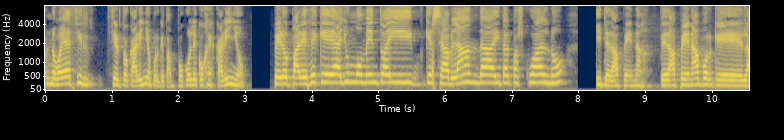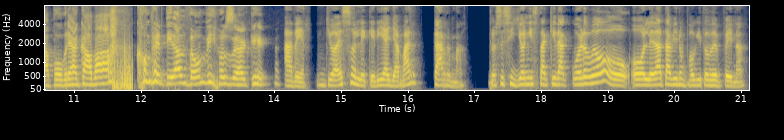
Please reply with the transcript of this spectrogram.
no voy a decir cierto cariño, porque tampoco le coges cariño, pero parece que hay un momento ahí que se ablanda y tal Pascual, ¿no? Y te da pena, te da pena porque la pobre acaba convertida en zombie, o sea que... A ver, yo a eso le quería llamar karma. No sé si Johnny está aquí de acuerdo o, o le da también un poquito de pena.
